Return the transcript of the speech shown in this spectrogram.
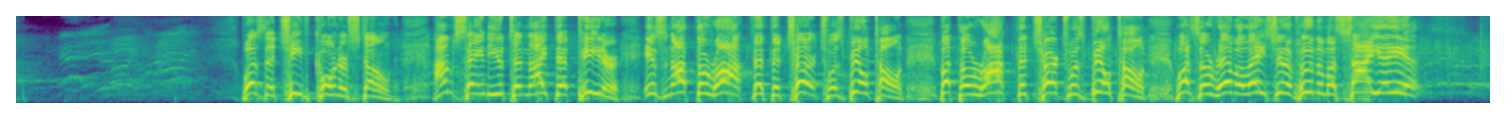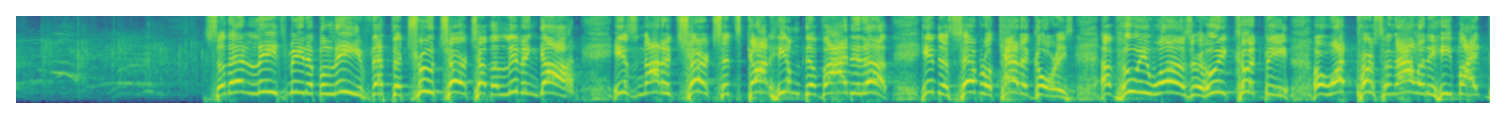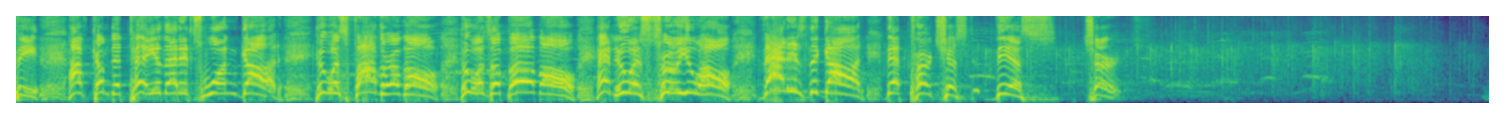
was the chief cornerstone. I'm saying to you tonight that Peter is not the rock that the church was built on, but the rock the church was built on was the revelation of who the Messiah is. So that leads me to believe that the true church of the living God is not a church that's got him divided up into several categories of who he was or who he could be or what personality he might be. I've come to tell you that it's one God who is Father of all, who is above all, and who is through you all. That is the God that purchased this church.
